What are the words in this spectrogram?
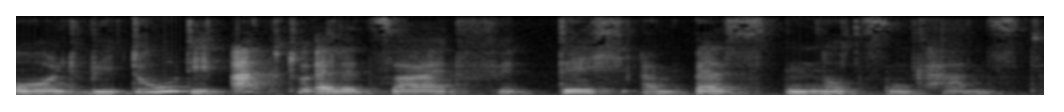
und wie du die aktuelle Zeit für dich am besten nutzen kannst.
